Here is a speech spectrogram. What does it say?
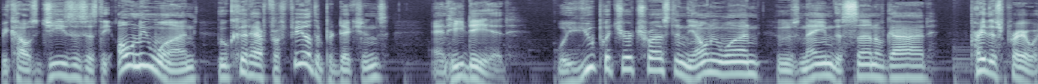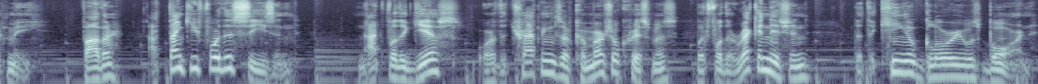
because Jesus is the only one who could have fulfilled the predictions, and he did. Will you put your trust in the only one who's named the Son of God? Pray this prayer with me. Father, I thank you for this season, not for the gifts or the trappings of commercial Christmas, but for the recognition that the King of Glory was born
